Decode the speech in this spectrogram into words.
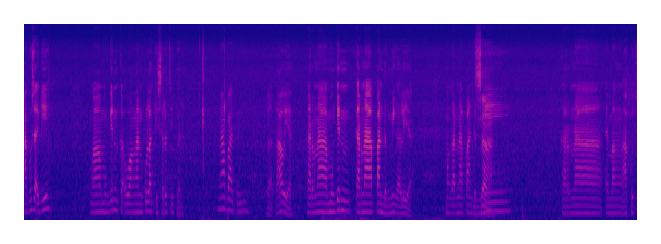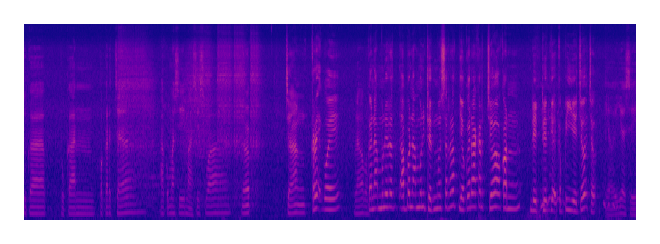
aku saiki mungkin keuanganku lagi seret sih bar Kenapa tuh? nggak tahu ya karena mungkin karena pandemi kali ya emang karena pandemi Bisa. karena emang aku juga bukan pekerja aku masih mahasiswa Yup. jangkrik kowe. Bilang apa Kena muni apa nak muni duitmu seret ya kowe ra kerja kon dedit kayak kepiye cuk cuk. ya iya sih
